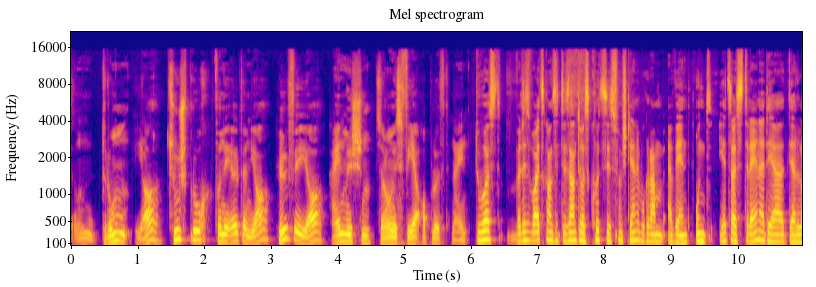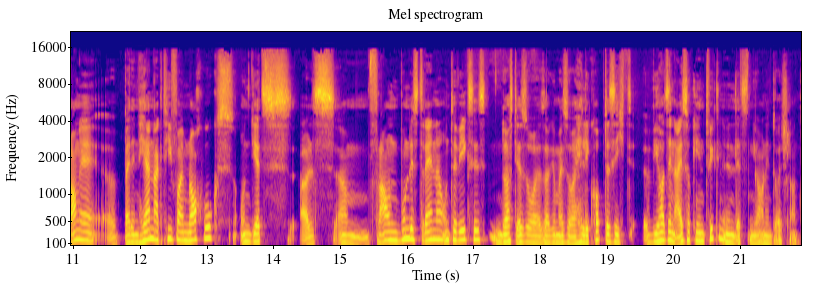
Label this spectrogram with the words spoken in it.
und drum, ja, Zuspruch von den Eltern, ja, Hilfe, ja, einmischen, solange es fair abläuft, nein. Du hast, weil das war jetzt ganz interessant, du hast kurz das Fünf-Sterne-Programm erwähnt und jetzt als Trainer, der, der lange äh, bei den Herren aktiv war im Nachwuchs und jetzt als ähm, Frauenbundestrainer unterwegs ist, du hast ja so, sage ich mal, so eine Helikoptersicht. Wie hat sich ein Eishockey entwickelt in den letzten Jahren in Deutschland?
